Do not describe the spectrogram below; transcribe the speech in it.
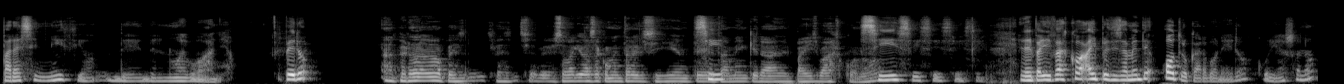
para ese inicio de, del nuevo año. Pero Ah, perdón, no, pensaba que ibas a comentar el siguiente sí. también, que era en el País Vasco, ¿no? Sí, sí, sí, sí, sí. En el País Vasco hay precisamente otro carbonero, curioso, ¿no?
